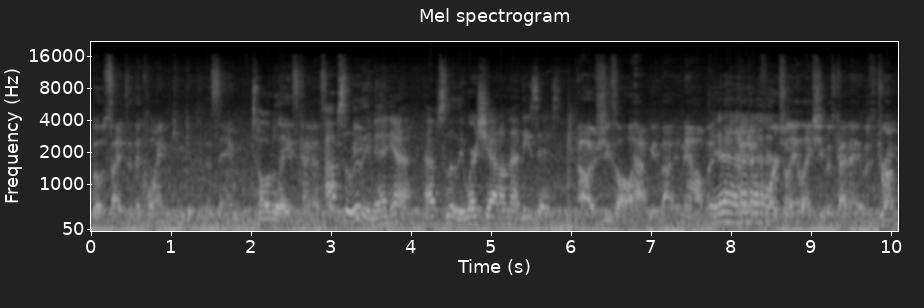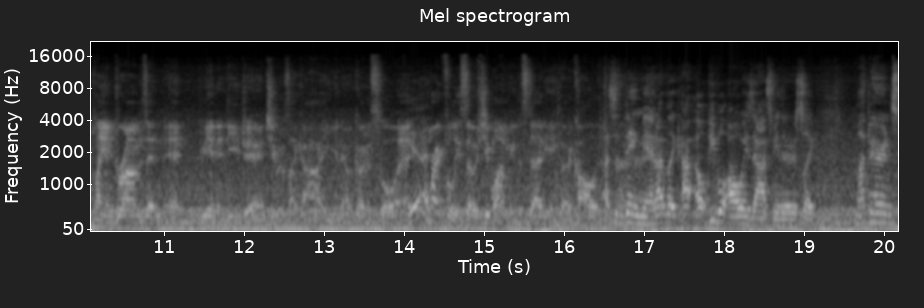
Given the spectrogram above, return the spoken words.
both sides of the coin can get to the same Totally. place, kind of. absolutely, man. Yeah, absolutely. Where's she at on that these days? Oh, she's all happy about it now, but, Yeah. but unfortunately, like she was kind of it was drum playing drums and and being a DJ, and she was like, ah, you know, go to school. And Yeah. rightfully so. She wanted me to study and go to college. That's the thing, man. I've like I, people always ask me. They're just like, my parents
